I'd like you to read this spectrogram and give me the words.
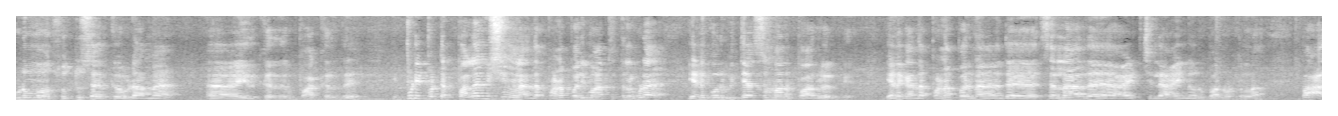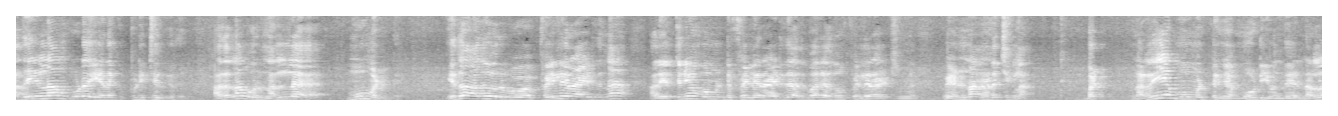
குடும்பம் சொத்து சேர்க்க விடாமல் இருக்கிறது பார்க்கறது. இப்படிப்பட்ட பல விஷயங்கள் அந்த பண பரிமாற்றத்தில் கூட எனக்கு ஒரு வித்தியாசமான பார்வை இருக்குது எனக்கு அந்த பணப்பரிணா இந்த செல்லாத ஆயிடுச்சுல ஐநூறுரூபா நோட்டெல்லாம். இப்போ அதையெல்லாம் கூட எனக்கு பிடிச்சிருக்குது. அதெல்லாம் ஒரு நல்ல மூமெண்ட்டு ஏதோ அது ஒரு ஃபெயிலியர் ஆகிடுதுன்னா அது எத்தனையோ மூமெண்ட் ஃபெயிலியர் ஆகிடுது அது மாதிரி அதுவும் ஃபெயிலியர் ஆகிடுச்சுன்னு வேணும்னா நினச்சிக்கலாம். பட் நிறைய மூமெண்ட்டுங்க மோடி வந்து நல்ல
